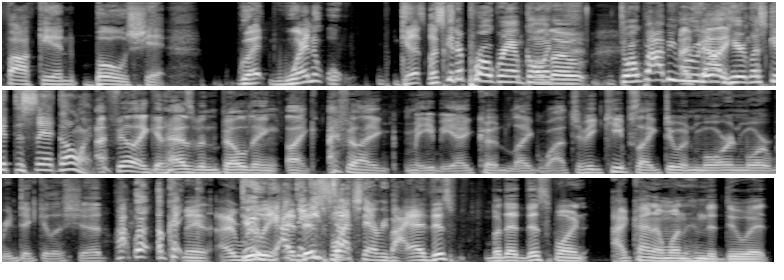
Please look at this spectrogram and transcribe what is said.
fucking bullshit. But when get, let's get a program going. Although, Throw Bobby I Roode out like- here. Let's get this set going. I feel like it has been building. Like I feel like maybe I could like watch if he keeps like doing more and more ridiculous shit. Uh, okay, Man, I Dude, really I think he's point- touched everybody. At this, but at this point, I kind of want him to do it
